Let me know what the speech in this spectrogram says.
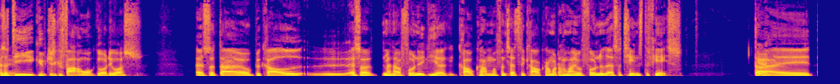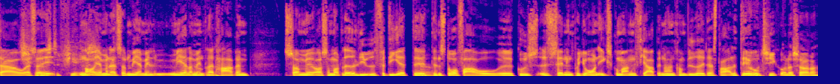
Altså, de egyptiske faraoer gjorde det jo også. Altså, der er jo begravet... Øh, altså, man har jo fundet i de her gravkammer, fantastiske gravkammer, der har man jo fundet altså tjenestefjæs. Der, Ja. øh, der er jo altså... Nå, jamen altså mere, mere eller mindre et harem, som øh, også har måttet lade livet, fordi at øh, Ja. den store farao, øh, Guds øh, sending på jorden, ikke skulle mangle fjappe, når han kom videre i det astrale. Det er jo butik under så der.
